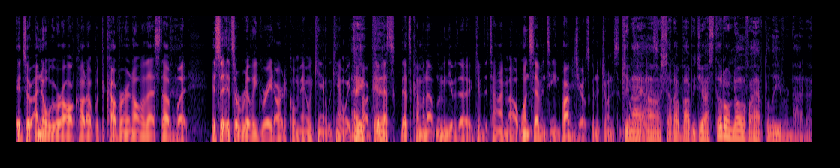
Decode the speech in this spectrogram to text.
it's a. I know we were all caught up with the cover and all of that stuff, but it's a it's a really great article, man. We can't we can't wait to Hey, talk to him. That's that's coming up. Let me give the give the time. Uh, One seventeen. Bobby Gerould's going to join us in a Can I uh, shout out Bobby Joe? I still don't know if I have to leave or not. I,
